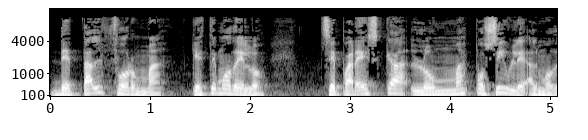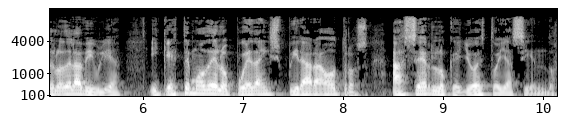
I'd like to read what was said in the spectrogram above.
de tal forma que este modelo se parezca lo más posible al modelo de la Biblia y que este modelo pueda inspirar a otros a hacer lo que yo estoy haciendo.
